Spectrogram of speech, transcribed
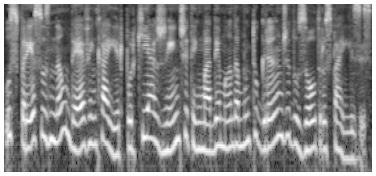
os preços não devem cair porque a gente tem uma demanda muito grande dos outros países.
